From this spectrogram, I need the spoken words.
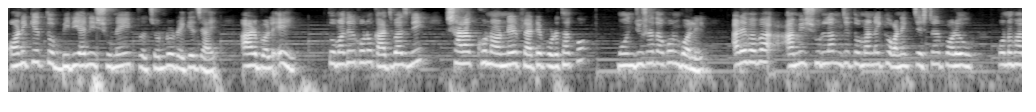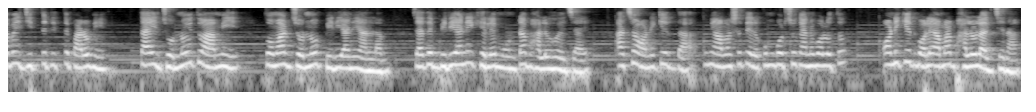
অনিকেত তো বিরিয়ানি শুনেই প্রচণ্ড রেগে যায়। আর বলে, এই, তোমাদের কোনো কাজবাজ নেই? সারাক্ষণ অন্যের ফ্ল্যাটে পড়ে থাকো? মঞ্জুষা তখন বলে, আরে বাবা, আমি শুনলাম যে তোমরা নাকি অনেক চেষ্টার পরেও কোনোভাবেই জিততে টিততে পারোনি। তাই জন্যই তো আমি তোমার জন্য বিরিয়ানি আনলাম, যাতে বিরিয়ানি খেলে মনটা ভালো হয়ে যায়। আচ্ছা অনিকেত দা, তুমি আমার সাথে এরকম করছ কেন বলো তো? অনিকেত বলে, আমার ভালো লাগছে না।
